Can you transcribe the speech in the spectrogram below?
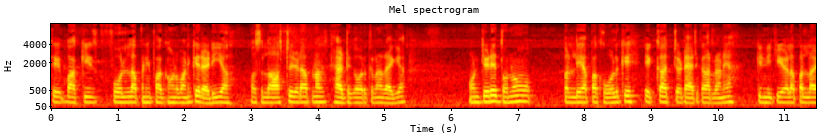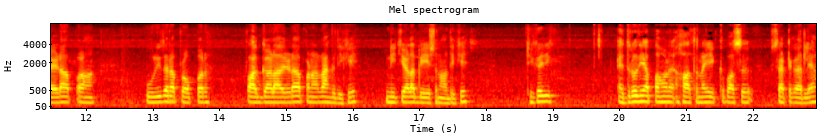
ਤੇ ਬਾਕੀ ਫੁੱਲ ਆਪਣੀ ਪੱਗ ਹੁਣ ਬਣ ਕੇ ਰੈਡੀ ਆ। ਬਸ ਲਾਸਟ ਜਿਹੜਾ ਆਪਣਾ ਹੈੱਡ ਕਵਰ ਕਰਨਾ ਰਹਿ ਗਿਆ। ਹੁਣ ਜਿਹੜੇ ਦੋਨੋਂ ਪੱਲੇ ਆਪਾਂ ਖੋਲ ਕੇ ਇੱਕ ਹੱਥ 'ਚ ਅਟੈਚ ਕਰ ਲੈਣੇ ਆ। ਕਿ ਨੀਚੇ ਵਾਲਾ ਪੱਲਾ ਜਿਹੜਾ ਆਪਾਂ ਪੂਰੀ ਤਰ੍ਹਾਂ ਪ੍ਰੋਪਰ ਪੱਗ ਵਾਲਾ ਜਿਹੜਾ ਆਪਣਾ ਰੰਗ ਦਿਖੇ। ਨੀਚੇ ਵਾਲਾ ਬੇਸ ਨਾ ਦਿਖੇ। ਠੀਕ ਹੈ ਜੀ? ਇਧਰੋਂ ਦੀ ਆਪਾਂ ਹੁਣ ਹੱਥ ਨਾਲ ਹੀ ਇੱਕ ਪਾਸ ਸੈੱਟ ਕਰ ਲਿਆ।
